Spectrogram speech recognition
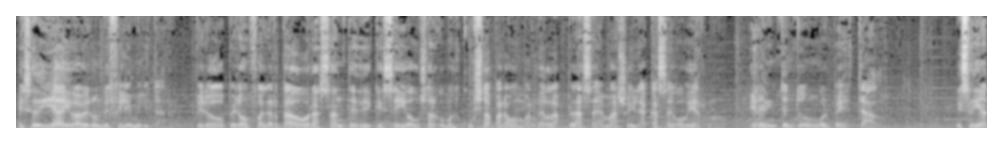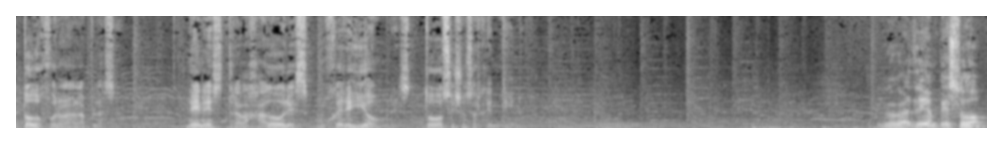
Ese día iba a haber un desfile militar, pero Perón fue alertado horas antes de que se iba a usar como excusa para bombardear la Plaza de Mayo y la Casa de Gobierno. Era el intento de un golpe de Estado. Ese día todos fueron a la plaza. Nenes, trabajadores, mujeres y hombres, todos ellos argentinos. El bombardeo empezó,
